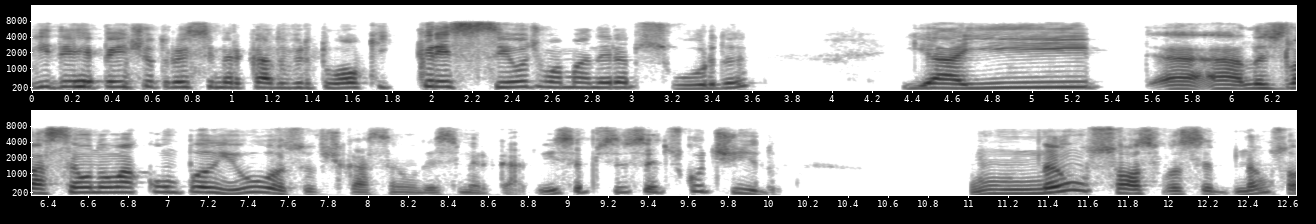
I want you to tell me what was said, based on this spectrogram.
e de repente entrou esse mercado virtual que cresceu de uma maneira absurda, e aí a, legislação não acompanhou a sofisticação desse mercado. Isso é preciso ser discutido. Não só se você, não só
